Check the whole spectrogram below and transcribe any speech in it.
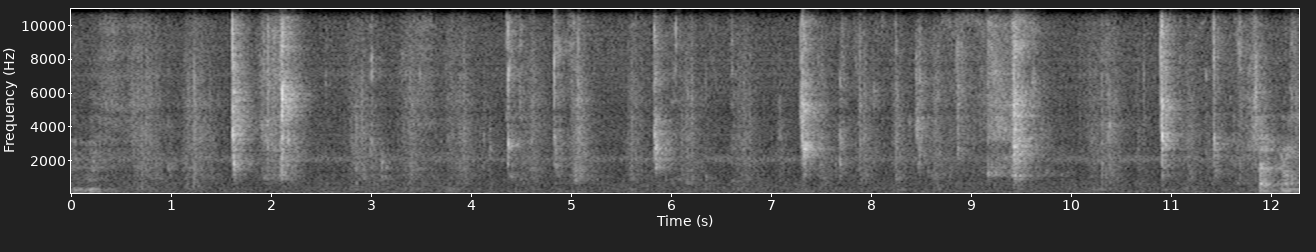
อืมแซ่บพี่น้อง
